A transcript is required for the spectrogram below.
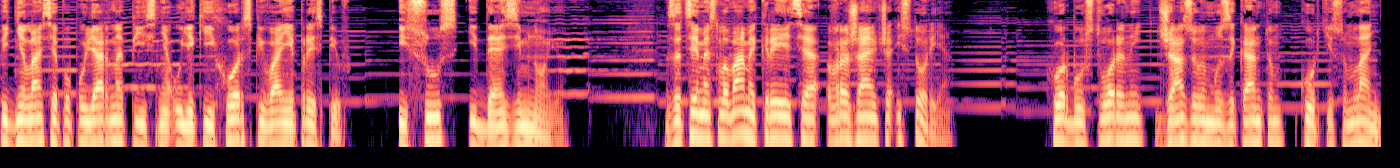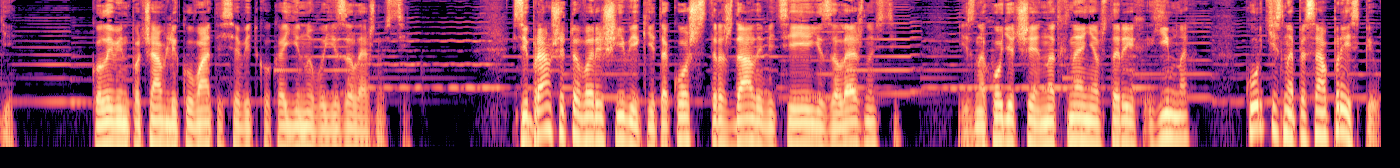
піднялася популярна пісня, у якій хор співає приспів Ісус іде зі мною. За цими словами криється вражаюча історія. Хор був створений джазовим музикантом Куртісом Ланді, коли він почав лікуватися від кокаїнової залежності. Зібравши товаришів, які також страждали від цієї залежності, і знаходячи натхнення в старих гімнах, Куртіс написав приспів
